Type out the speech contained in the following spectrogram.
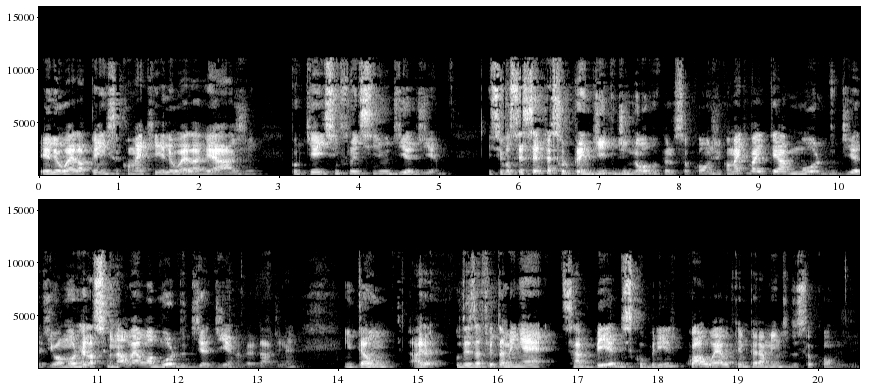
ele ou ela pensa, como é que ele ou ela reage, porque isso influencia o dia a dia. E se você sempre é surpreendido de novo pelo seu cônjuge, como é que vai ter amor do dia a dia? O amor relacional é o amor do dia a dia, na verdade, né? Então, a, o desafio também é saber descobrir qual é o temperamento do seu cônjuge.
